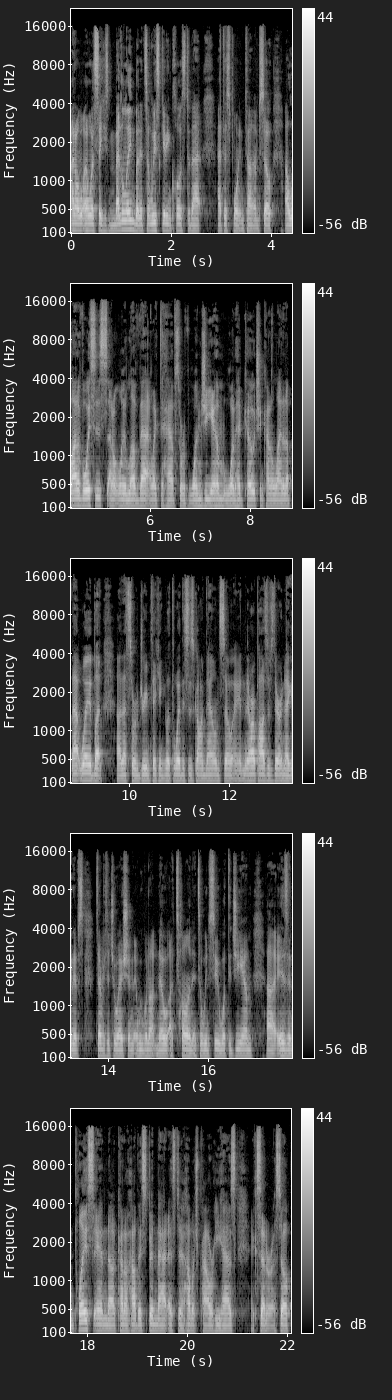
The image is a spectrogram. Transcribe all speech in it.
I, don't I want to say he's meddling, but it's at least getting close to that at this point in time. So a lot of voices. I don't really love that. I like to have sort of one GM, one head coach, and kind of line it up that way. But uh, that's sort of dream thinking with the way this has gone down. So and there are positives, there are negatives to every situation, and we will not know a ton until we see what the GM uh, is in place and uh, kind of how they spin that as to how much power he has, etc. So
